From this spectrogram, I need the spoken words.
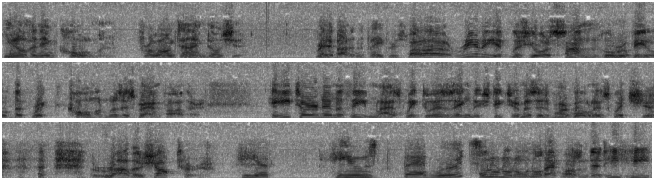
You know the name Coleman for a long time, don't you? Read about it in the papers? Well, uh, really, it was your son who revealed that Rick Coleman was his grandfather. He turned in a theme last week to his English teacher, Mrs. Margolis, which uh, rather shocked her. He, uh, he used bad words? Oh, no, no, no, no, that wasn't it. He, he,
